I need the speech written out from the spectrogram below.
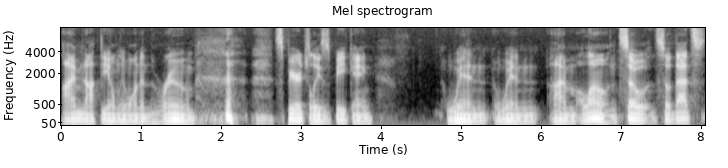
I'm not the only one in the room, spiritually speaking, when when I'm alone. So so that's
